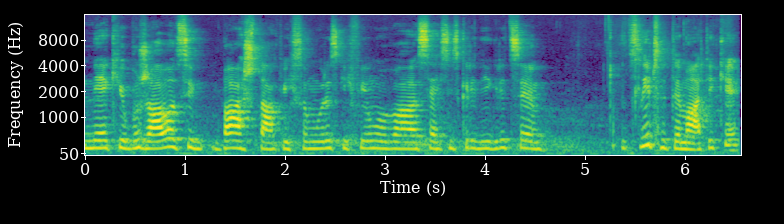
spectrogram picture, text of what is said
neki obožavaoci baš takvih samurajskih filmova, Assassin's Creed igrice, slične tematike,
